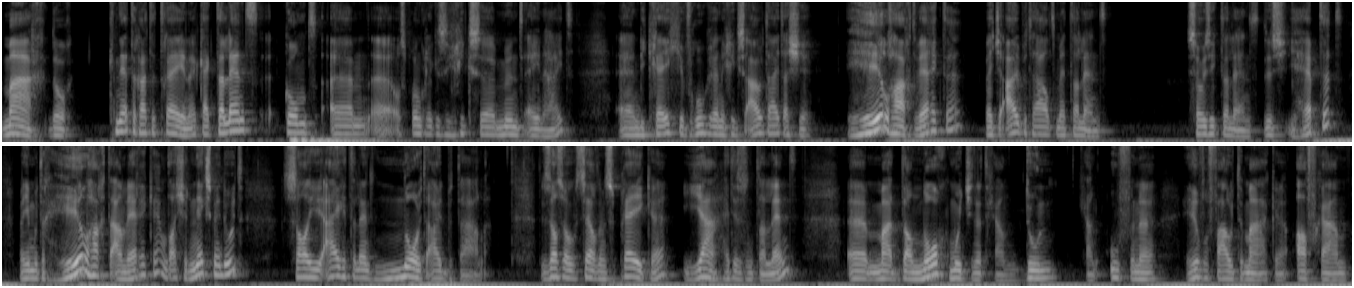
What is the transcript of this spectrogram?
maar door knetterhard te trainen. Kijk, talent komt um, oorspronkelijk is een Griekse munteenheid. En die kreeg je vroeger in de Griekse oudheid. Als je heel hard werkte, werd je uitbetaald met talent. Zo zie ik talent. Dus je hebt het, maar je moet er heel hard aan werken. Want als je er niks mee doet, zal je je eigen talent nooit uitbetalen. Dus dat is ook hetzelfde spreken. Ja, het is een talent. Uh, maar dan nog moet je het gaan doen, gaan oefenen, heel veel fouten maken, afgaan.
